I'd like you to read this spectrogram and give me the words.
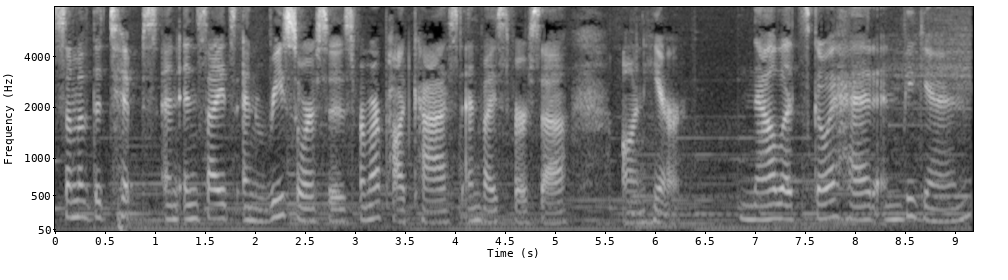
some of the tips and insights and resources from our podcast and vice versa on here. Now let's go ahead and begin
